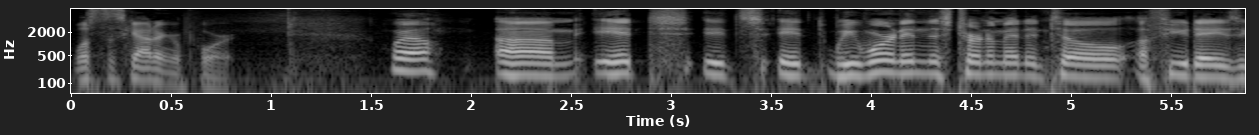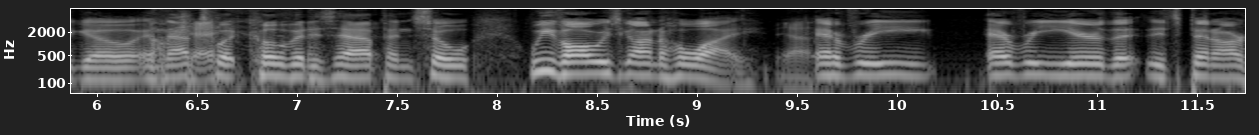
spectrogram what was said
What's the scouting report? Well, um, it it's it. We weren't in this tournament until a few days ago, and that's what COVID has happened. So we've always gone to Hawaii. Yeah. Every every year that it's been our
